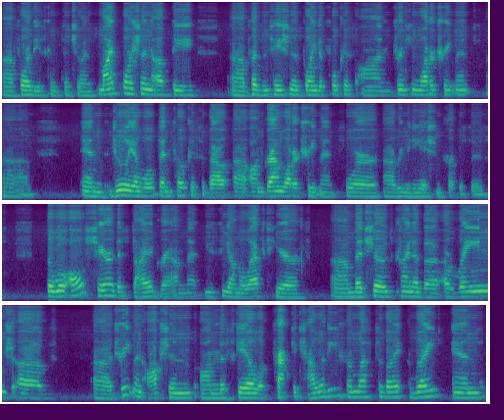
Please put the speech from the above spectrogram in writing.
uh, for these constituents. My portion of the uh, presentation is going to focus on drinking water treatment, uh, and Julia will then focus about on groundwater treatment for remediation purposes. So we'll all share this diagram that you see on the left here um, that shows kind of a, a range of uh, treatment options on the scale of practicality from left to right and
